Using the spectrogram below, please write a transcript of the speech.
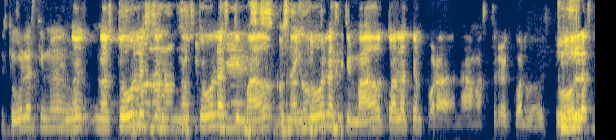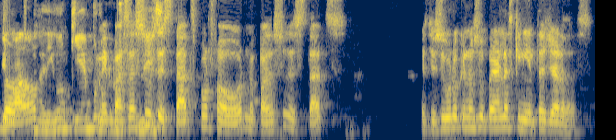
Estuvo lastimado. No, no estuvo, No, lasti- no, no, estuvo lastimado, O sea, estuvo lastimado toda la temporada, nada más te recuerdo. Estuvo lastimado. Digo quién ¿Me pasas ¿quién sus es? stats, por favor? ¿Me pasas sus stats? Estoy seguro que no superan las 500 yardas.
